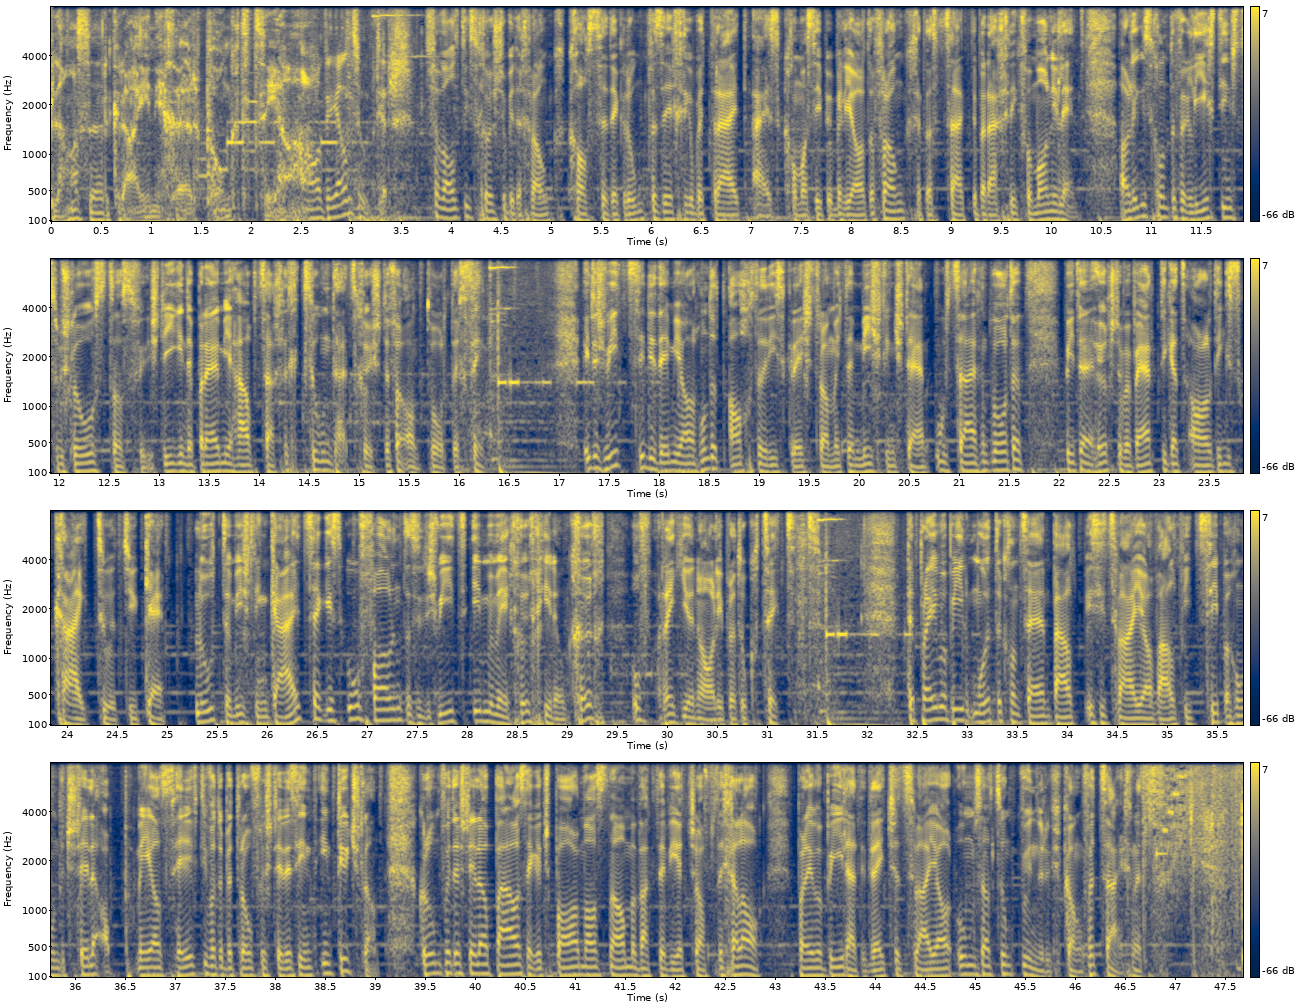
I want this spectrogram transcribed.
blasergreinicher.ch Adrian Sutter. Die Verwaltungskosten bei der Krankenkasse der Grundversicherung beträgt 1,7 Milliarden Franken. Das zeigt die Berechnung von Moneyland. Allerdings kommt der Vergleichsdienst zum Schluss, dass für die steigenden Prämien hauptsächlich Gesundheitskosten verantwortlich sind. In der Schweiz sind in diesem Jahr 138 Restaurants mit dem Michelin-Stern ausgezeichnet worden. Bei der höchsten Bewertung hat es allerdings keine Zuzüge gegeben. Laut der Michelin Guide ist es auffallend, dass in der Schweiz immer mehr Köchinnen und Köche auf regionale Produkte setzen. Der Playmobil-Mutterkonzern baut bis in zwei Jahren weltweit 700 Stellen ab. Mehr als die Hälfte der betroffenen Stellen sind in Deutschland. Grund für den Stellenabbau sind Sparmaßnahmen wegen der wirtschaftlichen Lage. Playmobil hat in den letzten zwei Jahren Umsatz- und Gewinnrückgang verzeichnet.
